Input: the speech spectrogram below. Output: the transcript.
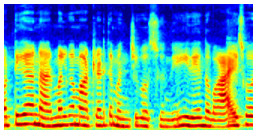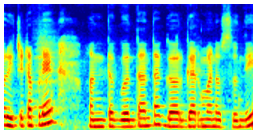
ఒట్టిగా నార్మల్గా మాట్లాడితే మంచిగా వస్తుంది ఇదేందో వాయిస్ ఓవర్ ఇచ్చేటప్పుడే అంత గొంత అంతా గర్ గర్మని వస్తుంది.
